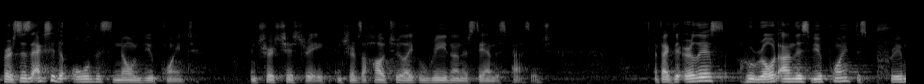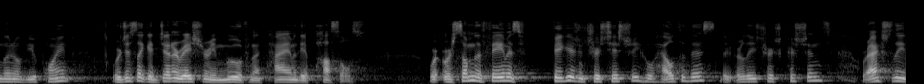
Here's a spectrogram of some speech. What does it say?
first, this is actually the oldest known viewpoint in church history in terms of how to like read and understand this passage. In fact, the earliest who wrote on this viewpoint, this premillennial viewpoint, were just like a generation removed from the time of the apostles. Were, were some of the famous figures in church history who held to this, the early church Christians, were actually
